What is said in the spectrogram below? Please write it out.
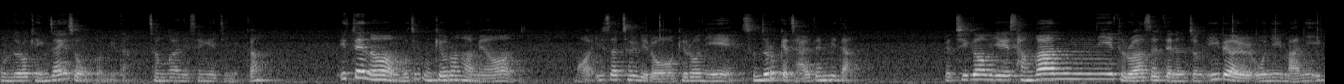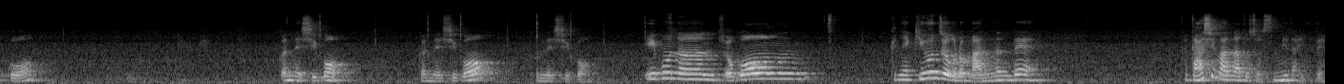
운으로 굉장히 좋은 겁니다. 정관이 생해지니까. 이때는 무조건 결혼하면 뭐 일사천리로 결혼이 순조롭게 잘 됩니다. 지금 이 상관이 들어왔을 때는 좀 이별 운이 많이 있고 끝내시고 끝내시고 끝내시고 이분은 조금 그냥 기운적으로 맞는데 다시 만나도 좋습니다 이때.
